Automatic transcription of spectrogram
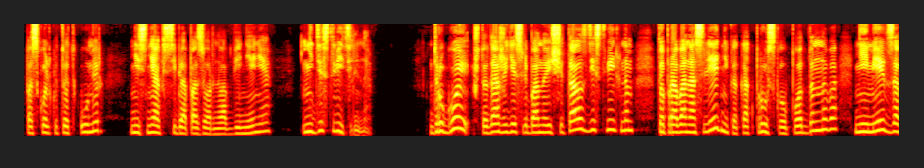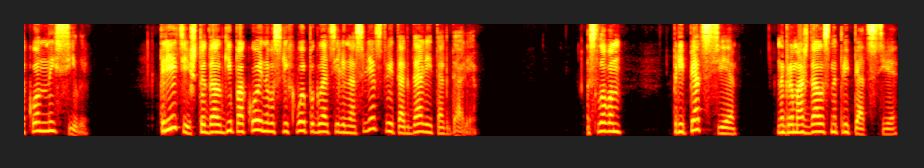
поскольку тот умер, не сняв с себя позорного обвинения, недействительно. Другой, что даже если бы оно и считалось действительным, то права наследника, как прусского подданного, не имеют законной силы. Третий, что долги покойного с лихвой поглотили наследство и так далее, и так далее. Словом, препятствие нагромождалось на препятствие.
